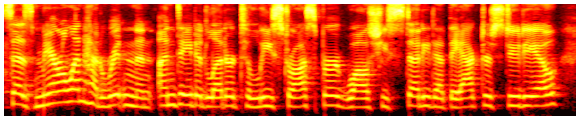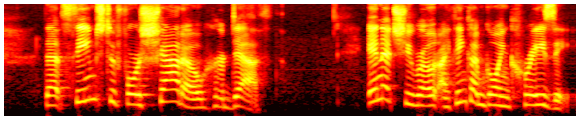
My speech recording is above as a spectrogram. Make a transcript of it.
Says Marilyn had written an undated letter to Lee Strasberg while she studied at the Actors Studio that seems to foreshadow her death. In it, she wrote, I think I'm going crazy.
